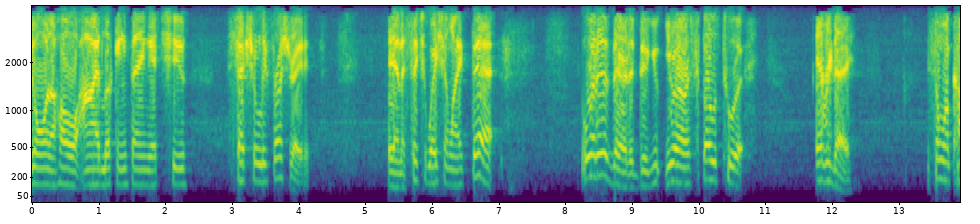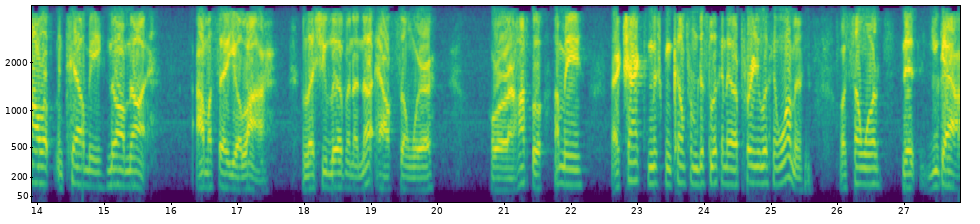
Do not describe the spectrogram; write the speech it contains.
doing a whole eye-looking thing at you, sexually frustrated. In a situation like that, what is there to do? You you are exposed to it every day. Someone call up and tell me, no, I'm not. I'm gonna say you're a liar, unless you live in a nut house somewhere or in a hospital. I mean, attractiveness can come from just looking at a pretty looking woman or someone that you got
